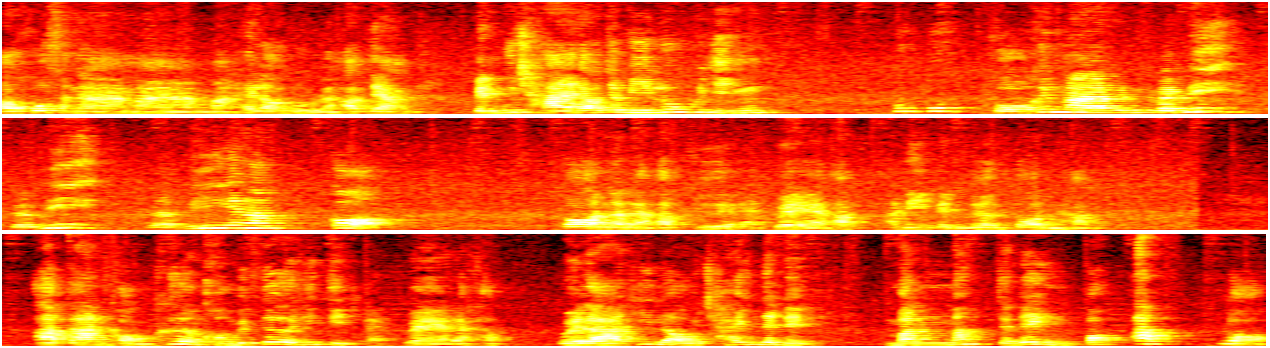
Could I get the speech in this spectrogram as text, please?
เอาโฆษณามามาให้เราดูนะครับ อย่างเป็นผู้ชายเขาจะมีรูปผู้หญิงปุ๊บปุ๊บโผล่ขึ้นมาเป็นแบบนี้แบบนี้แบบนี้นะครับ ก็ก็นั่นแหละครับคือแอดแวร์ครับ อันนี้เป็นเรื่องต้นนะครับ อาการของเครื่องคอมพิวเตอร์ที่ติดแอดแวร์นะครับ เวลาที่เราใช้อินเทอร์เน็ตมันมักจะเด้งป๊อปอัพหลอก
